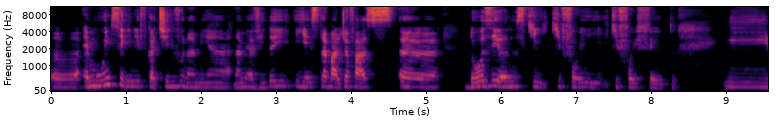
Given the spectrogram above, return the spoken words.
uh, é muito significativo na minha, na minha vida e, e esse trabalho já faz uh, 12 anos que, que, foi, que foi feito. E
